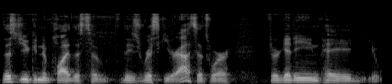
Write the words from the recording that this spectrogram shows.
This you can apply this to these riskier assets where if you're getting paid you,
